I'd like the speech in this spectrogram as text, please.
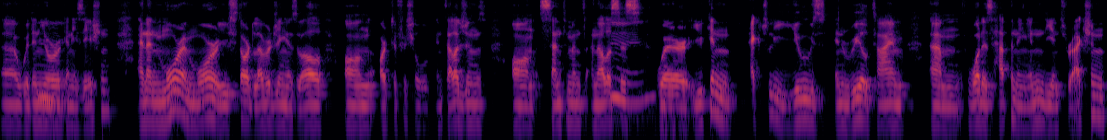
uh, within your mm. organization and then more and more you start leveraging as well on artificial intelligence on sentiment analysis mm. where you can actually use in real time um, what is happening in the interaction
